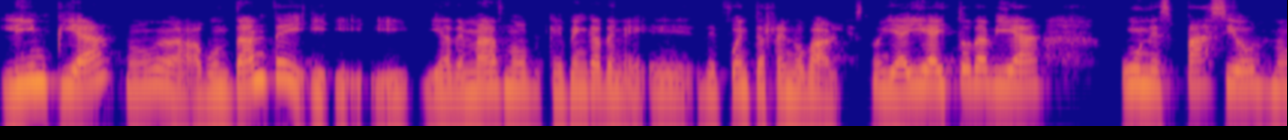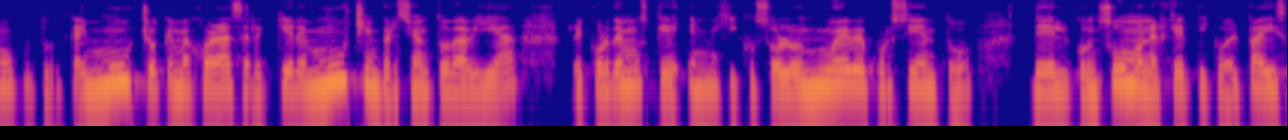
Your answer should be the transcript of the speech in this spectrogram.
limpia, ¿no? abundante y, además ¿no? que venga de, eh, fuentes renovables. ¿no? Y ahí hay todavía un espacio, ¿no? Hay mucho que mejorar, se requiere mucha inversión todavía. Recordemos que en México solo 9% del consumo energético del país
